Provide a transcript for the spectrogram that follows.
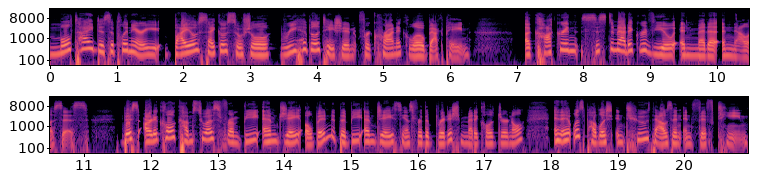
Multidisciplinary Biopsychosocial Rehabilitation for Chronic Low Back Pain a Cochrane systematic review and meta analysis. This article comes to us from BMJ Open. The BMJ stands for the British Medical Journal, and it was published in 2015.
